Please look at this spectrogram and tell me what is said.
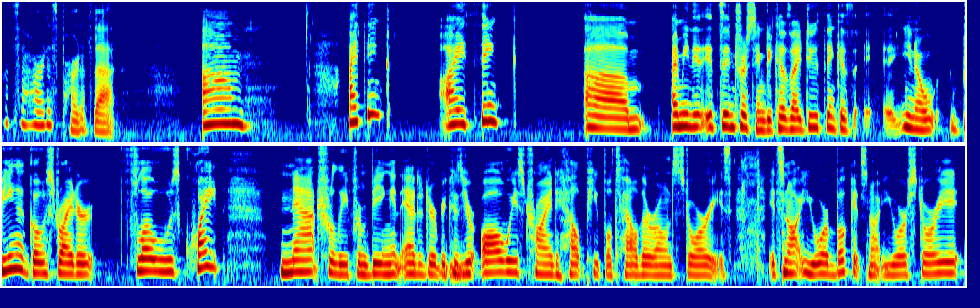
What's the hardest part of that? Um, I think, I think, um, I mean, it, it's interesting because I do think, as you know, being a ghostwriter flows quite naturally from being an editor because you're always trying to help people tell their own stories. It's not your book, it's not your story.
